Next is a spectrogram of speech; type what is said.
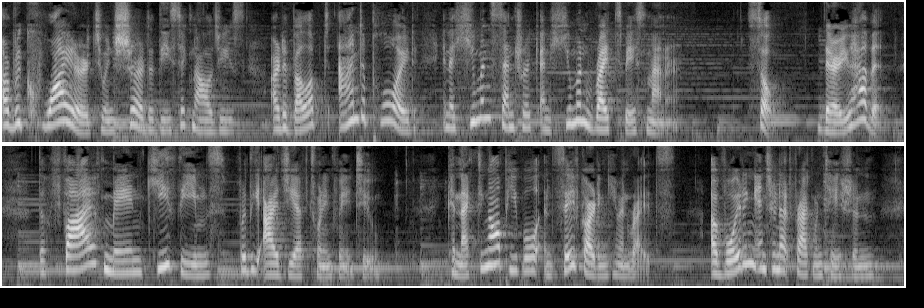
are required to ensure that these technologies are developed and deployed in a human centric and human rights based manner. So, there you have it the five main key themes for the IGF 2022 connecting all people and safeguarding human rights, avoiding internet fragmentation,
